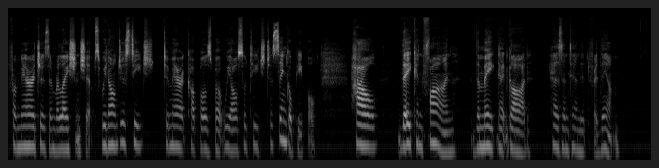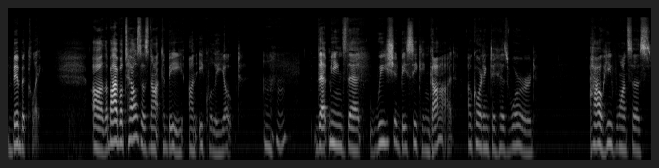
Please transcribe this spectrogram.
for marriages and relationships. We don't just teach to married couples, but we also teach to single people how they can find the mate that God has intended for them biblically. Uh, the Bible tells us not to be unequally yoked. Mm-hmm. That means that we should be seeking God according to His Word, how He wants us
